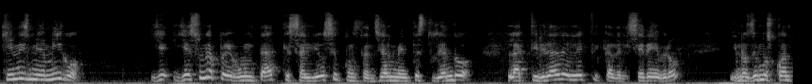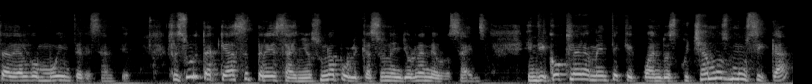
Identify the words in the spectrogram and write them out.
quién es mi amigo. Y es una pregunta que salió circunstancialmente estudiando la actividad eléctrica del cerebro y nos dimos cuenta de algo muy interesante. Resulta que hace tres años una publicación en Journal Neuroscience indicó claramente que cuando escuchamos música,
